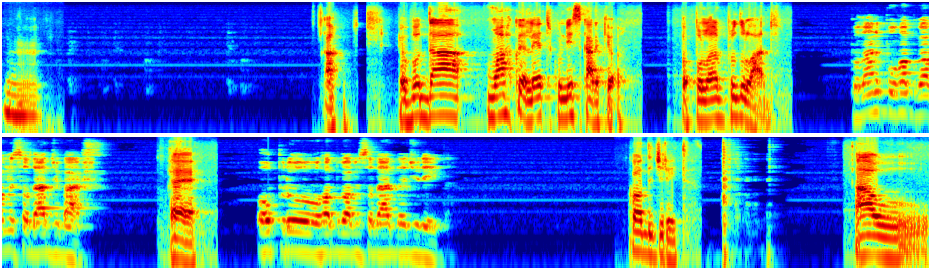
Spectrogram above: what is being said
Hum. Ah, eu vou dar um arco elétrico nesse cara aqui, ó. Tô pulando pro do lado. Pulando pro Hobgoblin Soldado de baixo. É. Ou pro Hobgoblin Soldado da direita. Qual da direita? Ah, o.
